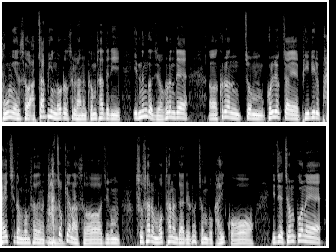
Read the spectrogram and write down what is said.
부응해서 앞잡이 노릇을 하는 검사들이 있는 거죠. 그런데 어 그런 좀 권력자의 비리를 파헤치던 검사들은 다 어. 쫓겨나서 지금 수사를 못 하는 자리로 전부 가 있고 이제 정권에 어,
